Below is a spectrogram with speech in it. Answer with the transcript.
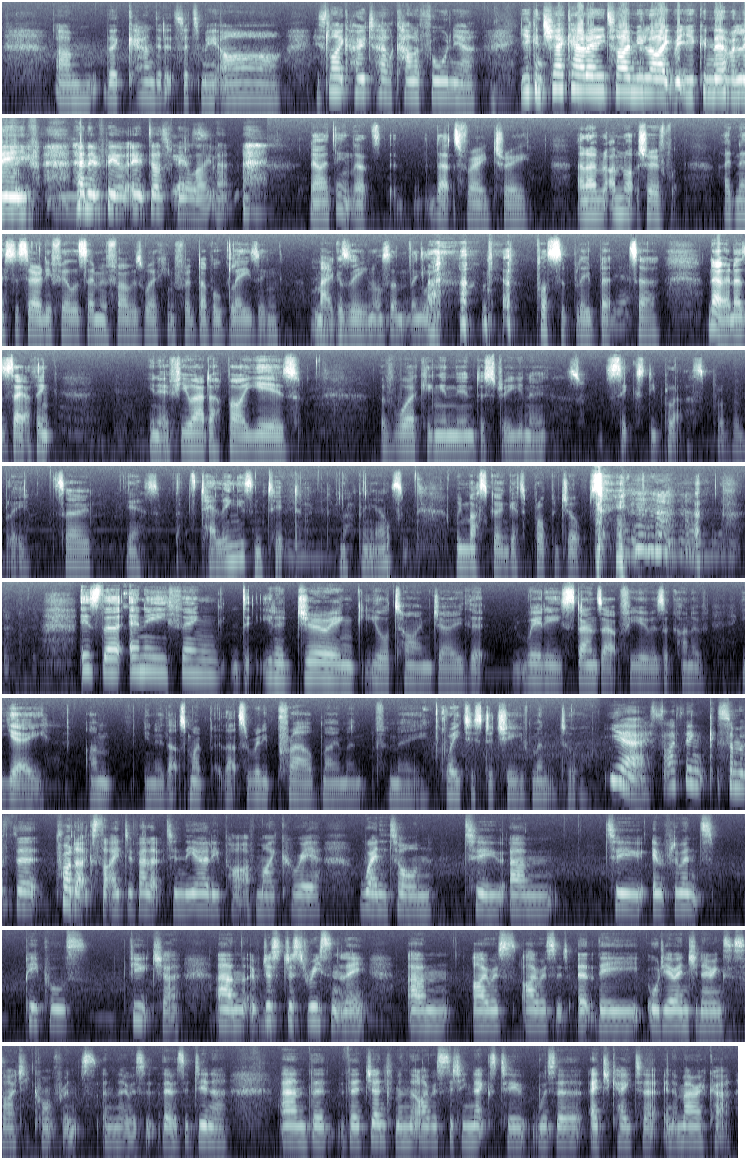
um, the candidate said to me, "Ah, it's like Hotel California. You can check out any time you like, but you can never leave." and it feel it does feel Yes. like that. No, I think that's that's very true, and I'm I'm not sure if I'd necessarily feel the same if I was working for a double glazing magazine or something like that, possibly. But uh, no, and as I say, I think you know if you add up our years of working in the industry, you know, sixty plus probably. So yes, that's telling, isn't it? If Nothing else. We must go and get a proper job. soon. Is there anything you know during your time, Joe, that really stands out for you as a kind of yay? I'm you know that's my that's a really proud moment for me. Greatest achievement or Yes, I think some of the products that I developed in the early part of my career went on to um, to influence people's future. Um, just just recently, um, I was I was at, the Audio Engineering Society conference, and there was a, there was a dinner, and the the gentleman that I was sitting next to was a educator in America,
